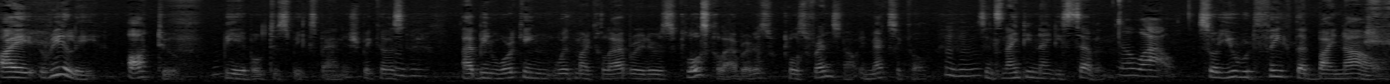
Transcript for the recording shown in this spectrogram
I really ought to be able to speak Spanish because Mhm. I've been working with my collaborators, close collaborators, close friends now in Mexico Mhm. since 1997. Oh wow. So you would think that by now,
